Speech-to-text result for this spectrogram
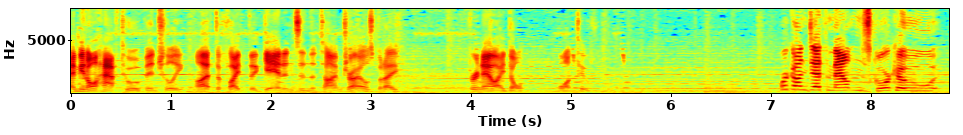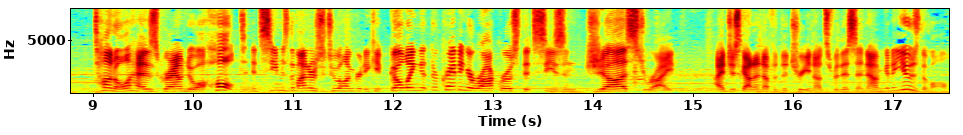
I mean, I'll have to eventually. I'll have to fight the Ganons in the time trials, but I, for now, I don't want to. Work on Death Mountain's Gorko tunnel has ground to a halt. It seems the miners are too hungry to keep going. They're craving a rock roast that's seasoned just right. I just got enough of the tree nuts for this, and now I'm going to use them all.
